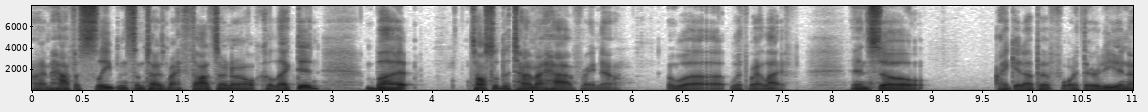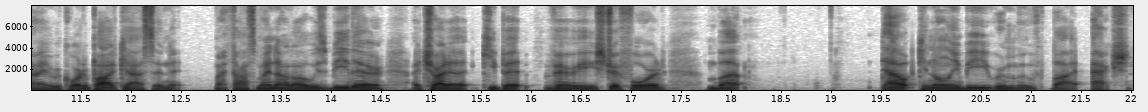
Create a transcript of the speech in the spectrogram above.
I'm half asleep and sometimes my thoughts aren't all collected, but it's also the time I have right now uh, with my life, and so I get up at four thirty and I record a podcast and. My thoughts might not always be there. I try to keep it very straightforward, but doubt can only be removed by action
